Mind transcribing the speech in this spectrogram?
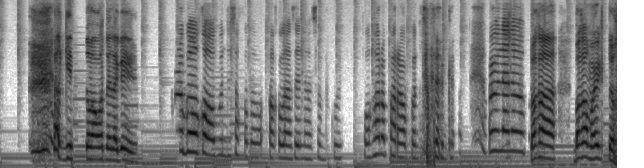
At ginagawa ko talaga eh. Nag ako ako sa kla- kaklase na sabi ko, oh, harap-harapan talaga. Pero wala naman, Baka, baka Mark to.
